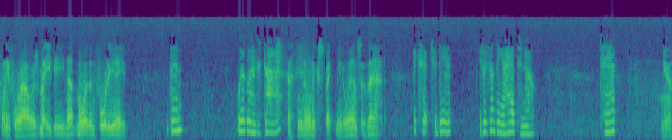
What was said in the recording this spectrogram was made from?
24 hours, maybe, not more than 48. Then we're going to die? you don't expect me to answer that. Except you did. It was something I had to know. Chad, Yeah?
